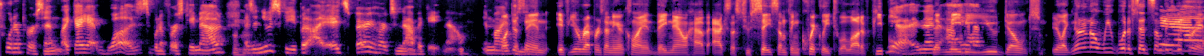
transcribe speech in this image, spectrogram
Twitter person like I was when it first came out Mhm. as a news feed, but I, it's very hard to navigate now, in my Well, I'm just saying, if you're representing a client, they now have access to say something quickly to a lot of people Yeah. And then that maybe have- you don't. You're like, no, no, no, we would have said something different.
